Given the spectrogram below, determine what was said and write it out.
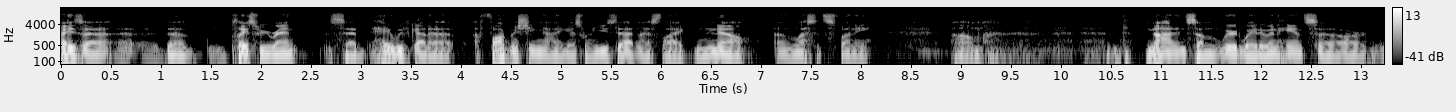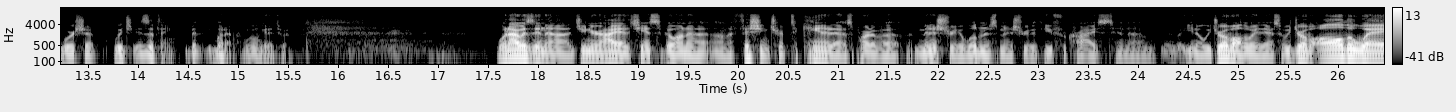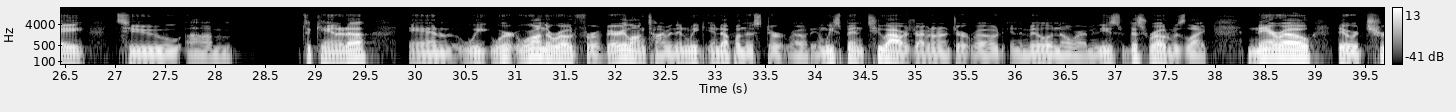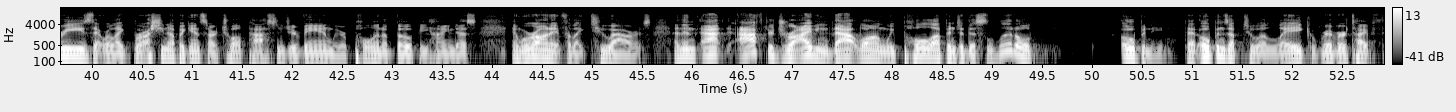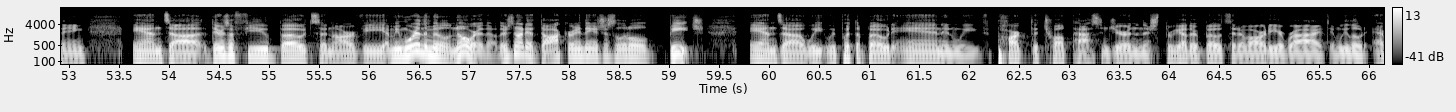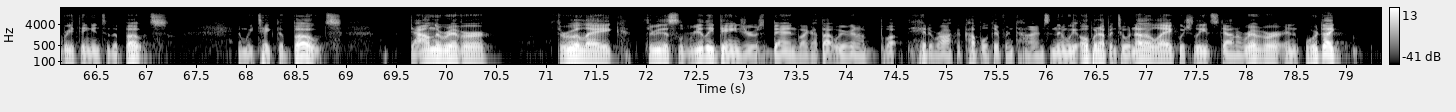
I was, uh, the place we rent said, "Hey, we've got a, a fog machine now. You guys want to use that?" And I was like, "No, unless it's funny." Um, not in some weird way to enhance uh, our worship, which is a thing, but whatever. We won't get into it. When I was in uh, junior high, I had a chance to go on a, on a fishing trip to Canada as part of a ministry, a wilderness ministry with Youth for Christ. And, um, you know, we drove all the way there. So we drove all the way to, um, to Canada and we we're, we're on the road for a very long time and then we end up on this dirt road and we spend two hours driving on a dirt road in the middle of nowhere i mean these this road was like narrow there were trees that were like brushing up against our 12 passenger van we were pulling a boat behind us and we're on it for like two hours and then at, after driving that long we pull up into this little opening that opens up to a lake, river type thing. And uh, there's a few boats, an RV. I mean, we're in the middle of nowhere, though. There's not a dock or anything, it's just a little beach. And uh, we, we put the boat in and we park the 12 passenger, and then there's three other boats that have already arrived, and we load everything into the boats. And we take the boats down the river, through a lake, through this really dangerous bend. Like I thought we were going to hit a rock a couple different times. And then we open up into another lake, which leads down a river. And we're like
